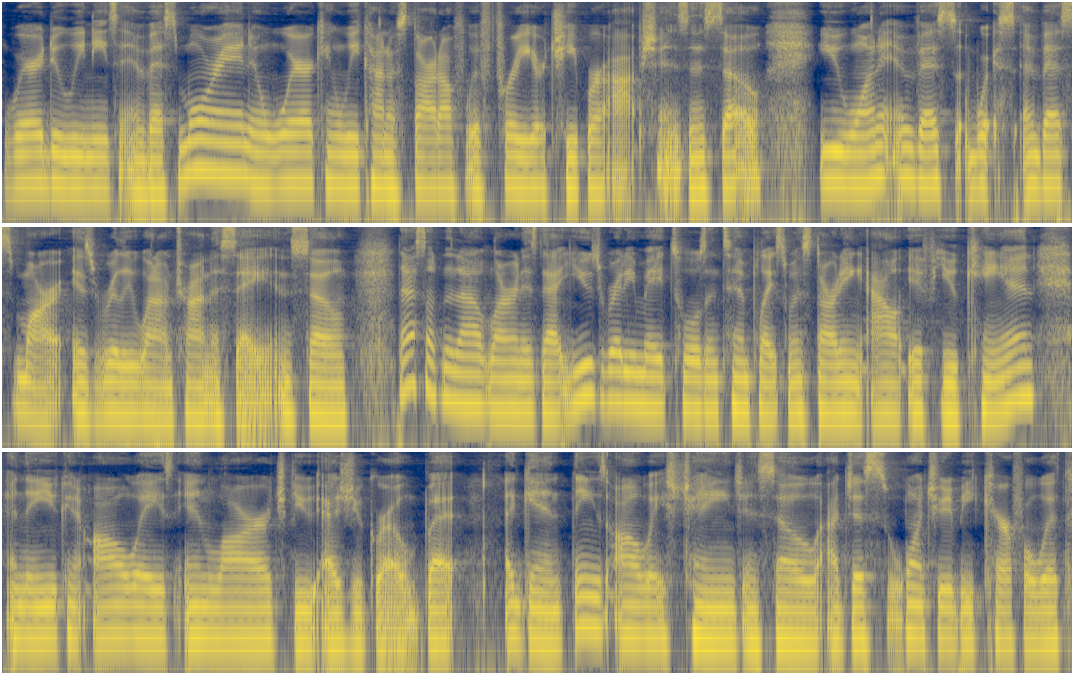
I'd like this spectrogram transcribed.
Where do we need to invest more in? And where can we kind of start off with free or cheaper options? And so you want to invest, invest smart is really what I'm trying to say. And so that's something that I've learned is that use ready made tools and templates when starting out if you can. And then you can always enlarge you as you grow. But again, things always change. And so I just want you to be careful with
